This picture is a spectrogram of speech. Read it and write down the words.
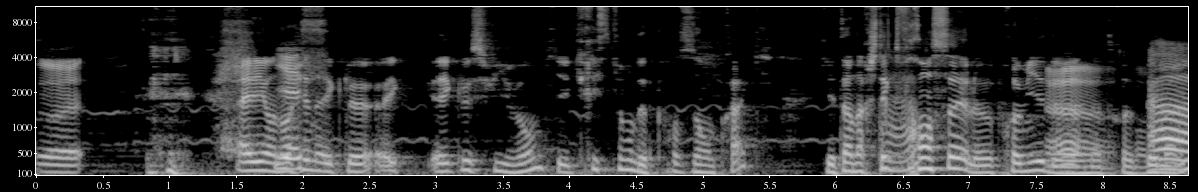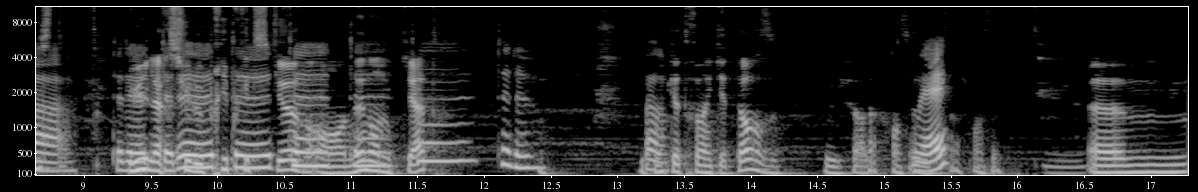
Ouais. Allez, on Yes. enchaîne avec le, avec, avec le suivant, qui est Christian de Portzamprac, qui est un architecte Ah. français, le premier de Ah, notre. Ah. Lui, il a reçu le prix Pritzker en 94. Tada. Donc en Pardon. 94. Je vais faire la française. Ouais. la française. Euh,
